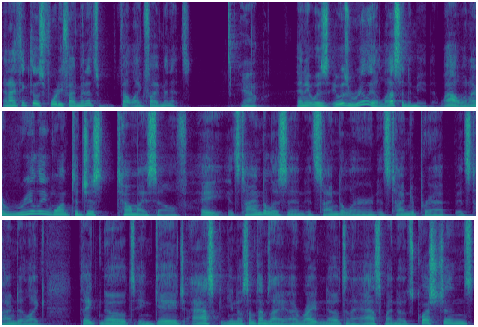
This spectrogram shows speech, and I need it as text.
And I think those 45 minutes felt like 5 minutes. Yeah. And it was it was really a lesson to me that wow, when I really want to just tell myself, "Hey, it's time to listen, it's time to learn, it's time to prep, it's time to like take notes, engage, ask. You know, sometimes I, I write notes and I ask my notes questions.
